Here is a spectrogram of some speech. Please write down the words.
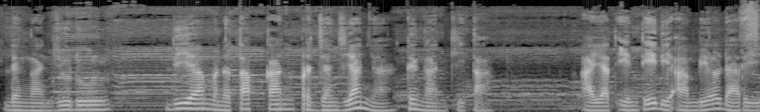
dengan judul Dia menetapkan perjanjiannya dengan kita. Ayat inti diambil dari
